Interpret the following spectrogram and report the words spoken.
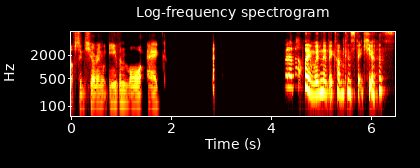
of securing even more egg. but at that point, wouldn't it become conspicuous?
